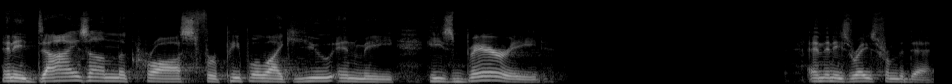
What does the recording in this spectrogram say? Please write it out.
and he dies on the cross for people like you and me. He's buried, and then he's raised from the dead.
